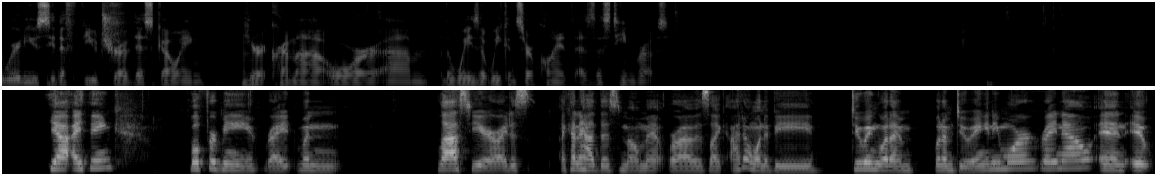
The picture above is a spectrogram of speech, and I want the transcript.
where do you see the future of this going hmm. here at crema or um, the ways that we can serve clients as this team grows yeah i think well for me right when last year i just I kind of had this moment where I was like, I don't want to be doing what I'm what I'm doing anymore right now, and it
